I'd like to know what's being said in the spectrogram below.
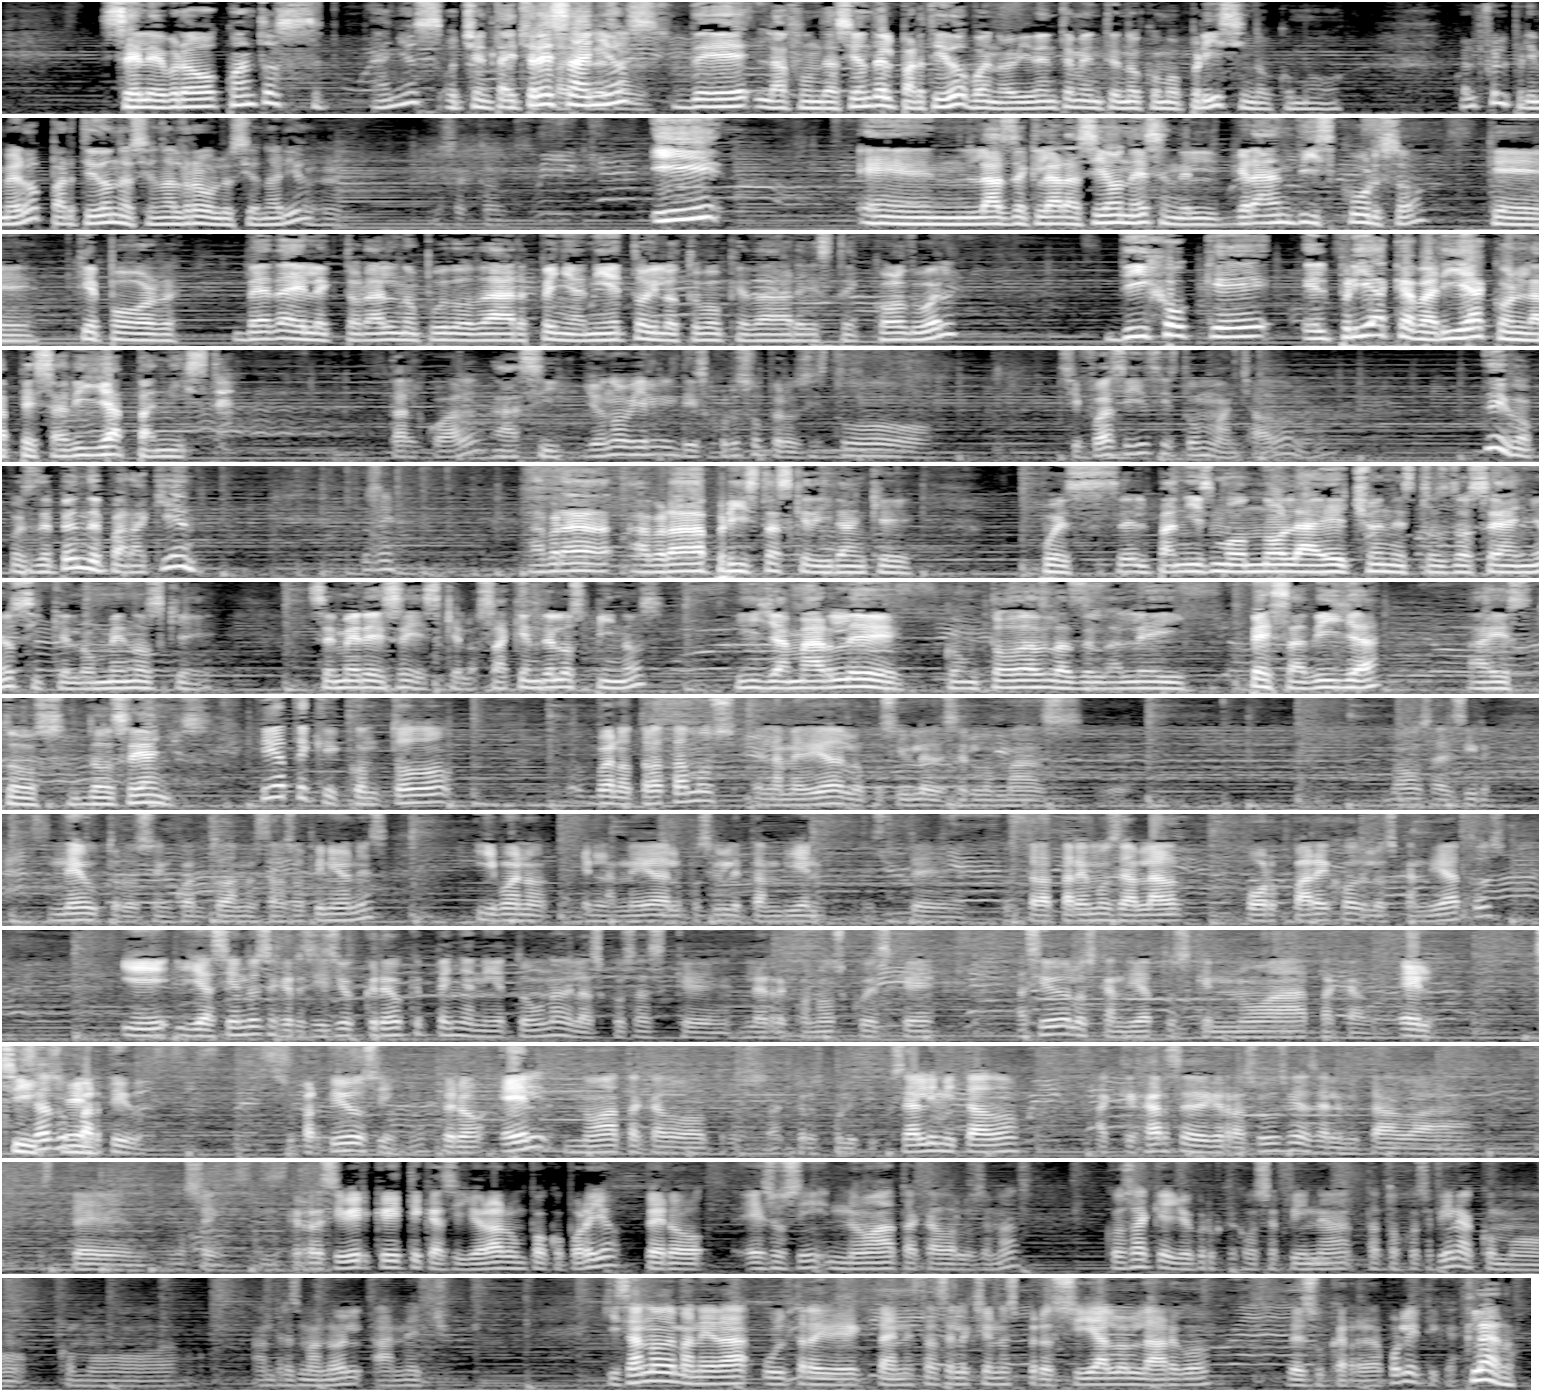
celebró ¿cuántos años? 83, 83 años de la fundación del partido. Bueno, evidentemente no como PRI, sino como ¿cuál fue el primero? Partido Nacional Revolucionario. Exactamente. Y en las declaraciones, en el gran discurso que, que por veda electoral no pudo dar Peña Nieto y lo tuvo que dar este Caldwell, dijo que el PRI acabaría con la pesadilla panista. Tal cual. Así. Yo no vi el discurso, pero sí estuvo... Si fue así, sí estuvo manchado, ¿no? Digo, pues depende para quién. Pues sí. Habrá, habrá pristas que dirán que pues el panismo no la ha hecho en estos 12 años y que lo menos que se merece es que lo saquen de los pinos y llamarle con todas las de la ley pesadilla a estos 12 años. Fíjate que con todo, bueno, tratamos en la medida de lo posible de ser lo más, eh, vamos a decir, neutros en cuanto a nuestras opiniones. Y bueno, en la medida de lo posible también este, pues trataremos de hablar por parejo de los candidatos. Y, y haciendo ese ejercicio, creo que Peña Nieto, una de las cosas que le reconozco es que ha sido de los candidatos que no ha atacado. Él, Sí, quizás su él. partido. Su partido sí, ¿no? pero él no ha atacado a otros actores políticos. Se ha limitado a quejarse de guerra sucia, se ha limitado a, este, no sé, como que recibir críticas y llorar un poco por ello, pero eso sí, no ha atacado a los demás. Cosa que yo creo que Josefina, tanto Josefina como, como Andrés Manuel han hecho. Quizá no de manera ultra directa en estas elecciones, pero sí a lo largo de su carrera política. Claro.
